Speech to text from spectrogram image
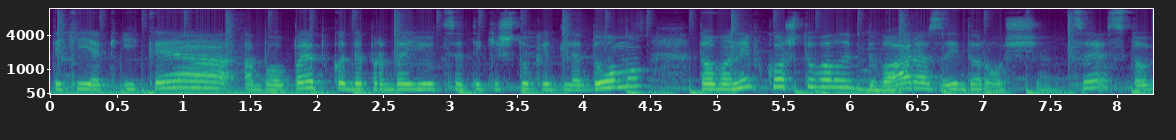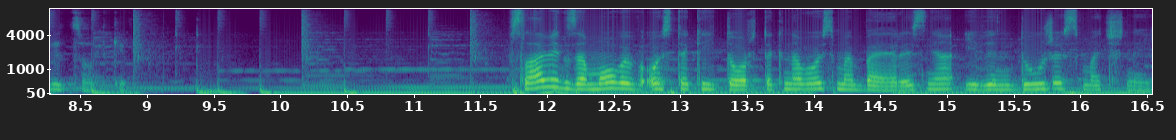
такі як IKEA або Pepco, де продаються такі штуки для дому, то вони б коштували в два рази дорожче. Це 100%. Славік замовив ось такий тортик на 8 березня, і він дуже смачний.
